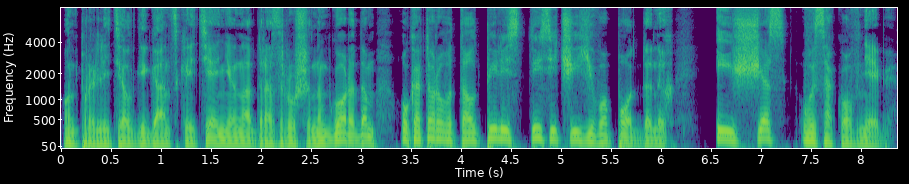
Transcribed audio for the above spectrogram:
Он пролетел гигантской тенью над разрушенным городом, у которого толпились тысячи его подданных, и исчез высоко в небе.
